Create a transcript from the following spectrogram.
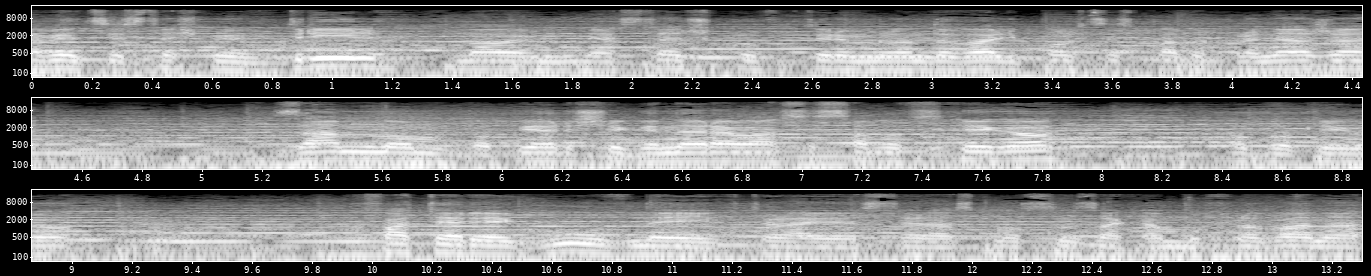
A więc jesteśmy w Drill, małym miasteczku, w którym lądowali polscy spadochroniarze. Za mną po piersie generała Sosabowskiego, obok jego kwatery głównej, która jest teraz mocno zakamuflowana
